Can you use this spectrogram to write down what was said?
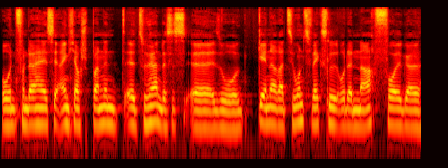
Und von daher ist ja eigentlich auch spannend äh, zu hören, dass es äh, so Generationswechsel oder Nachfolger, äh,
